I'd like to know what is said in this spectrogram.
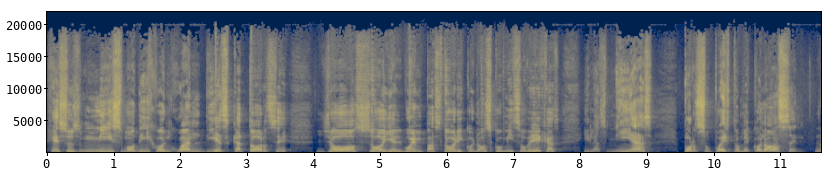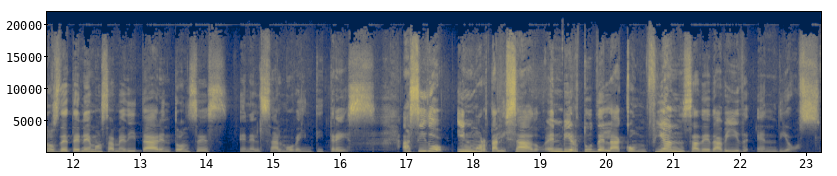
Jesús mismo dijo en Juan 10:14, yo soy el buen pastor y conozco mis ovejas y las mías, por supuesto, me conocen. Nos detenemos a meditar entonces en el Salmo 23. Ha sido inmortalizado en virtud de la confianza de David en Dios.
